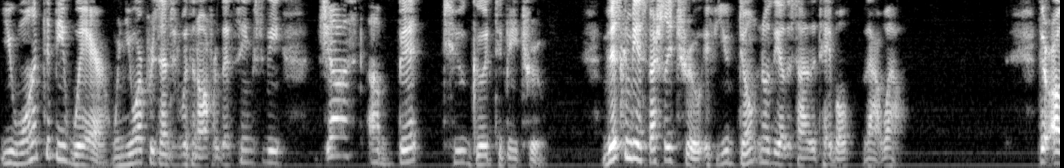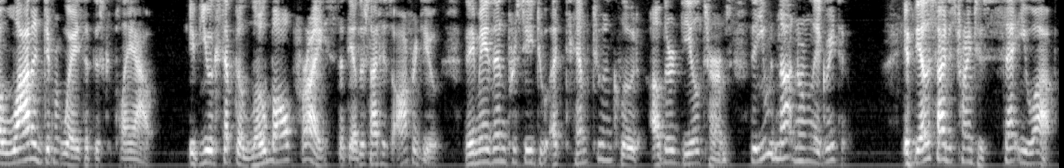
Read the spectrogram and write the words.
you want to beware when you are presented with an offer that seems to be just a bit too good to be true. This can be especially true if you don't know the other side of the table that well. There are a lot of different ways that this could play out. If you accept a lowball price that the other side has offered you, they may then proceed to attempt to include other deal terms that you would not normally agree to. If the other side is trying to set you up,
